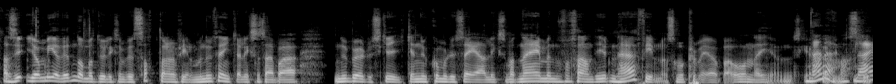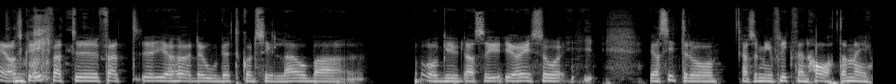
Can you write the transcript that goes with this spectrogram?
Alltså, jag är medveten om att du liksom är besatt av den filmen. Men nu tänker jag liksom så här bara. Nu börjar du skrika. Nu kommer du säga liksom att nej men vad fan det är ju den här filmen som har premiär. Jag bara åh nej. Nu ska jag Nej, nej. nej jag skrek för att, eh, för att jag hörde ordet Godzilla och bara... Åh gud, alltså jag är så... Jag sitter och... Alltså min flickvän hatar mig.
